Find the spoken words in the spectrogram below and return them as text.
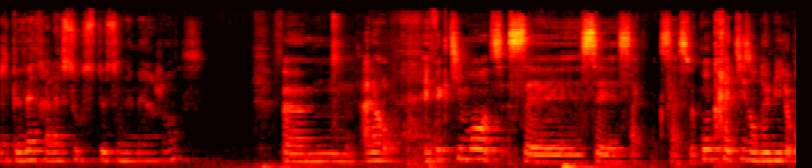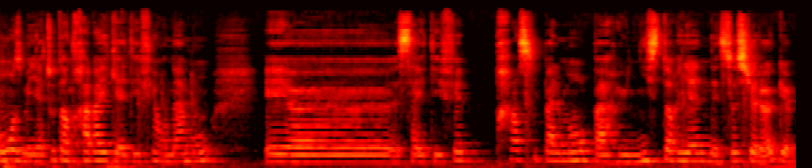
qui peuvent être à la source de son émergence euh, alors, effectivement, ça, se concrétise en 2011, mais il y a tout un travail qui a été fait en amont. Et euh, ça a été fait principalement par une historienne et sociologue.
